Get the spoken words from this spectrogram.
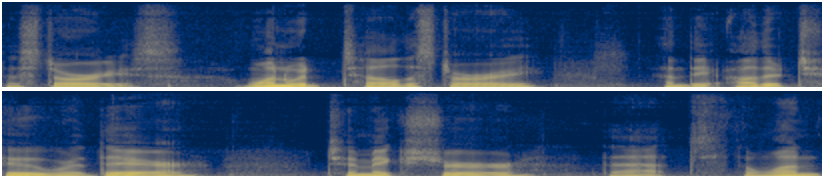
the stories. One would tell the story, and the other two were there to make sure that the one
